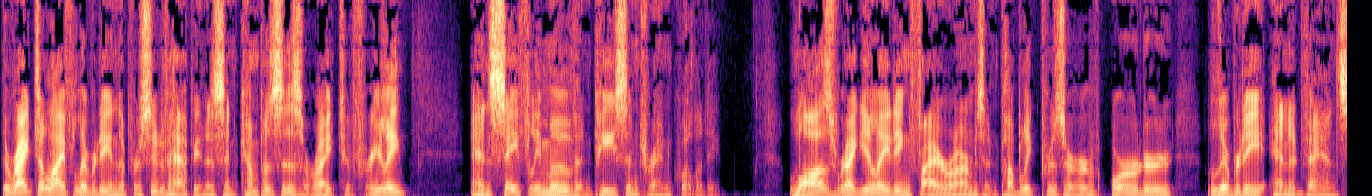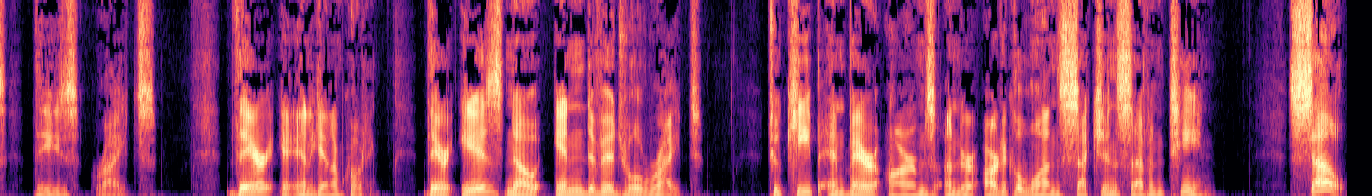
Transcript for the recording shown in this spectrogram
The right to life, liberty, and the pursuit of happiness encompasses a right to freely and safely move in peace and tranquility. Laws regulating firearms in public preserve order, liberty, and advance these rights. There, and again, I'm quoting, there is no individual right to keep and bear arms under Article 1, Section 17. So,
